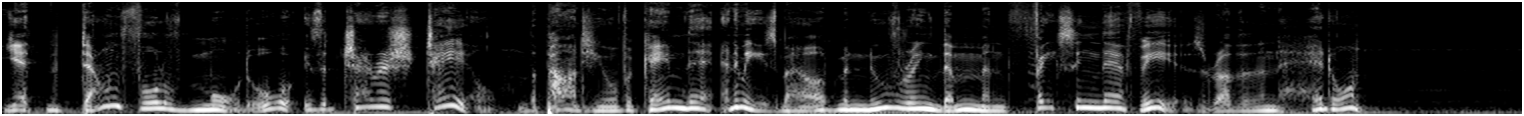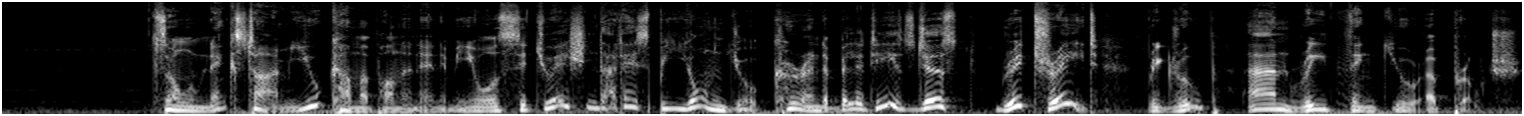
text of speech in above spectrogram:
Yet the downfall of Mordor is a cherished tale. The party overcame their enemies by outmaneuvering them and facing their fears rather than head on. So next time you come upon an enemy or situation that is beyond your current abilities, just retreat, regroup, and rethink your approach.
